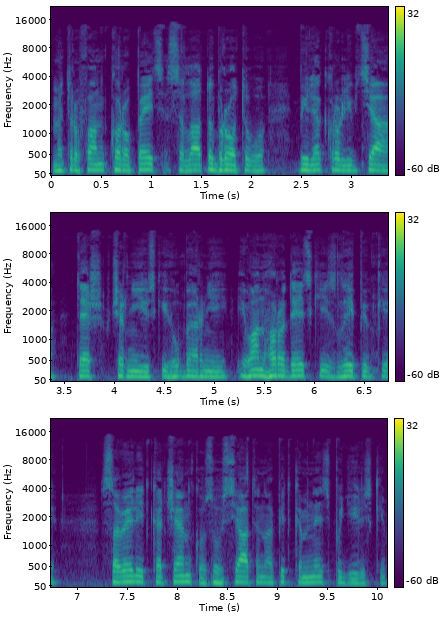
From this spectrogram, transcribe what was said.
Митрофан Коропець з села Добротово біля Кролівця, теж в Чернігівській губернії, Іван Городецький з Липівки, Савелій Ткаченко з Гусятина під Кам'янець-Подільським,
